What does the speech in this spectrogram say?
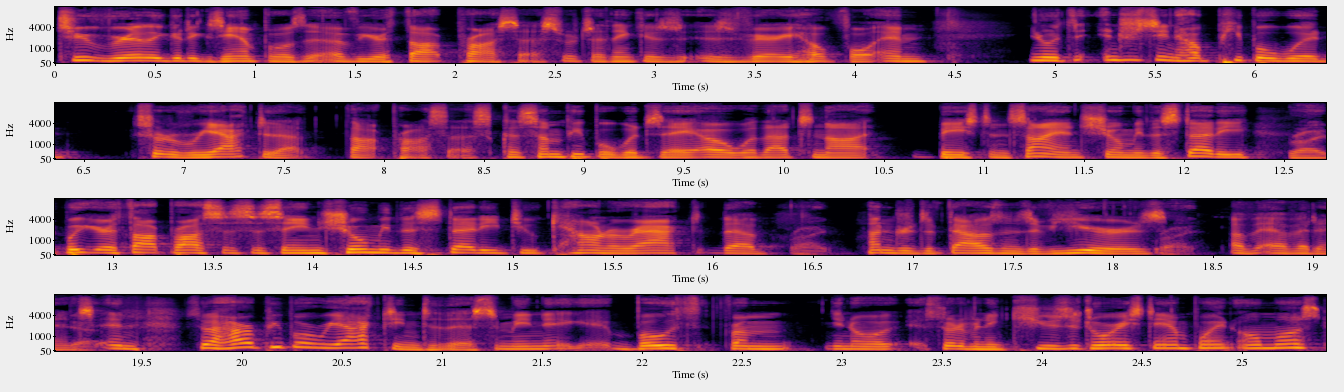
Two really good examples of your thought process, which I think is is very helpful. And you know, it's interesting how people would sort of react to that thought process because some people would say, "Oh, well, that's not based in science. Show me the study." Right. But your thought process is saying, "Show me the study to counteract the Right. hundreds of thousands of years Right. of evidence." And so, how are people reacting to this? I mean, both from you know, sort of an accusatory standpoint, almost.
